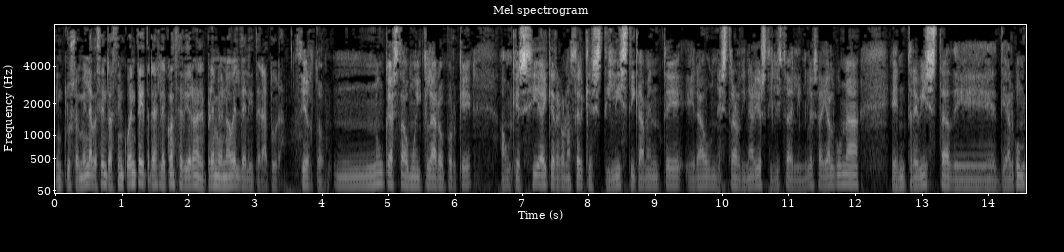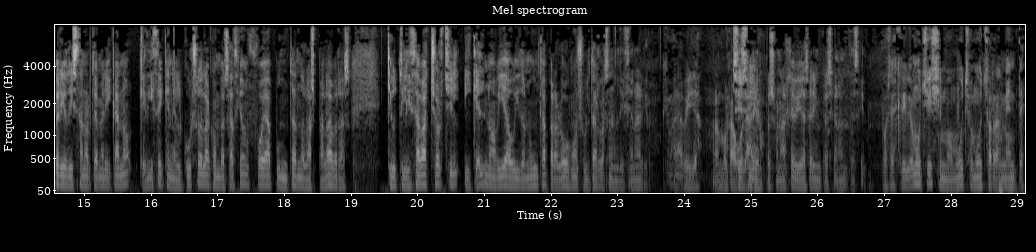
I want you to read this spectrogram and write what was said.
Incluso en 1953 le concedieron el Premio Nobel de Literatura. Cierto. Nunca ha estado muy claro por qué, aunque sí hay que reconocer que estilísticamente era un extraordinario estilista del inglés. Hay alguna entrevista de, de algún periodista norteamericano que dice que en el curso de la conversación fue apuntando las palabras que utilizaba Churchill y que él no había oído nunca para luego consultarlas en el diccionario. Qué maravilla, un Sí, sí, vocabulario. el personaje debía ser impresionante, sí. Pues escribió muchísimo, mucho, mucho realmente.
